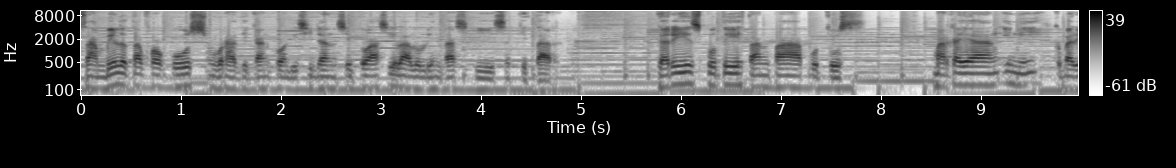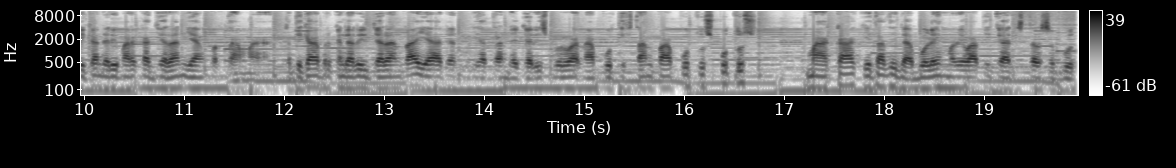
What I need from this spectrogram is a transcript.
sambil tetap fokus memperhatikan kondisi dan situasi lalu lintas di sekitar. Garis putih tanpa putus. Marka yang ini kebalikan dari marka jalan yang pertama. Ketika berkendara di jalan raya dan melihat tanda garis berwarna putih tanpa putus-putus, maka kita tidak boleh melewati garis tersebut.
